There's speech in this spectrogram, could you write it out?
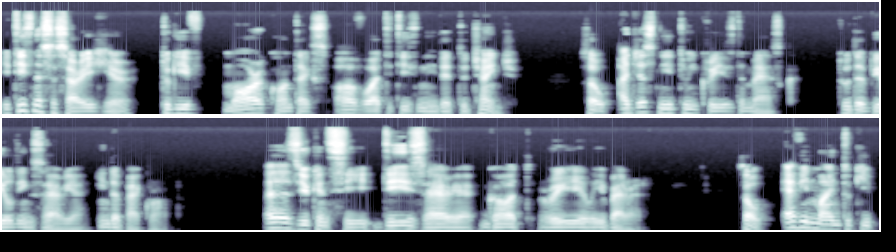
It is necessary here to give more context of what it is needed to change. So I just need to increase the mask to the buildings area in the background. As you can see, this area got really better. So, have in mind to keep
